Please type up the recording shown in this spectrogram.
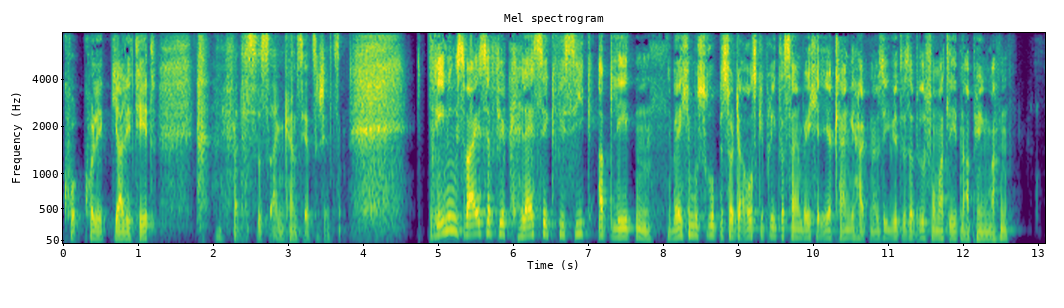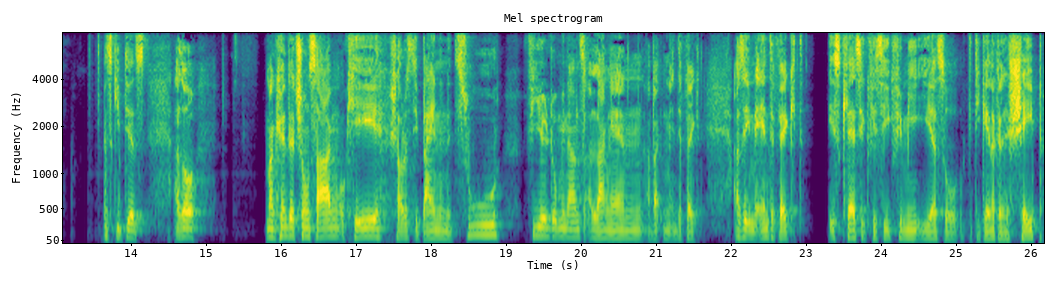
Kollegialität, wenn man das so sagen kann, sehr zu schätzen. Trainingsweise für Classic Physik Athleten. Welche Muskelgruppe sollte ausgeprägter sein, welche eher klein gehalten? Also ich würde das ein bisschen vom Athleten abhängig machen. Es gibt jetzt, also man könnte jetzt schon sagen, okay, schau, dass die Beine nicht zu viel Dominanz erlangen, aber im Endeffekt, also im Endeffekt ist Classic Physik für mich eher so die generelle Shape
